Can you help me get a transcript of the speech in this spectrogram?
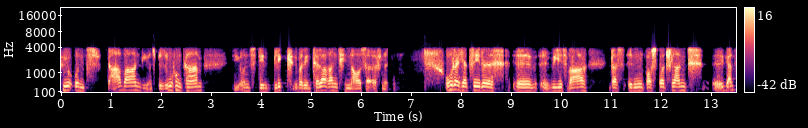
für uns da waren, die uns besuchen kamen, die uns den Blick über den Tellerrand hinaus eröffneten. Oder ich erzähle, äh, wie es war, dass in Ostdeutschland äh, ganz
